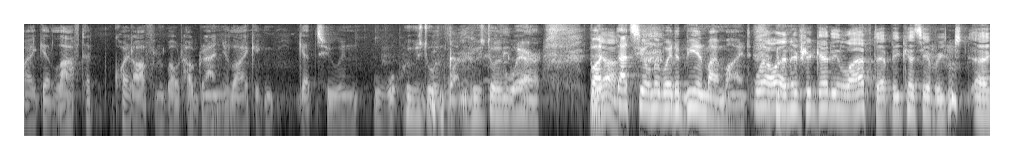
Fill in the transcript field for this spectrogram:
I get laughed at quite often about how granular I can get to and who's doing what and who's doing where. But yeah. that's the only way to be in my mind. Well, and if you're getting laughed at because you have a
